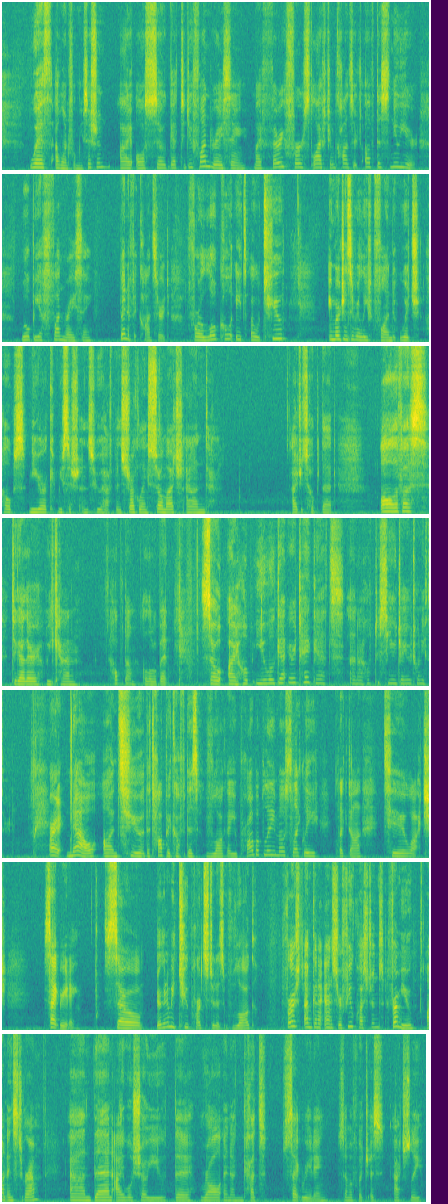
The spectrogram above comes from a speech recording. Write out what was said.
with a wonderful musician. I also get to do fundraising. My very first live stream concert of this new year will be a fundraising benefit concert for a Local 802 Emergency Relief Fund, which helps New York musicians who have been struggling so much. And I just hope that all of us together we can help them a little bit. So I hope you will get your tickets, and I hope to see you January 23rd. Alright, now on to the topic of this vlog that you probably most likely clicked on to watch. Sight reading. So, there are going to be two parts to this vlog. First, I'm going to answer a few questions from you on Instagram, and then I will show you the raw and uncut sight reading, some of which is actually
